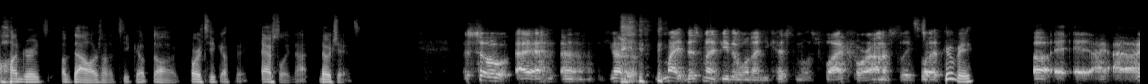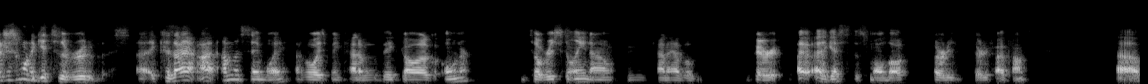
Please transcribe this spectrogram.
hundreds of dollars on a teacup dog or a teacup pig? Absolutely not. No chance. So I, uh, you, gotta, you might this might be the one that you catch the most flack for, honestly. But Could be. uh, I, I, just want to get to the root of this because I, I I'm the same way. I've always been kind of a big dog owner until recently. Now we kind of have a very I, I guess it's a small dog, 30 35 pounds. Uh,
